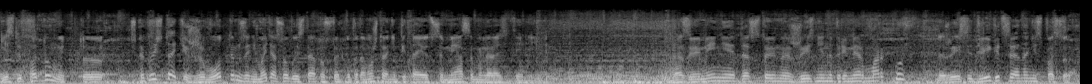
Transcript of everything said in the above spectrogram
Если подумать, то с какой стати животным занимать особый статус только потому, что они питаются мясом или растениями? Разве менее достойна жизни, например, морковь, даже если двигаться она не способна?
